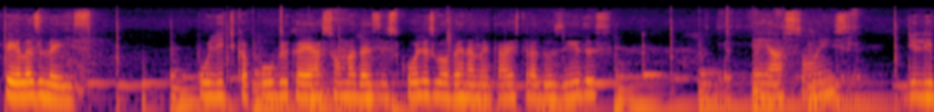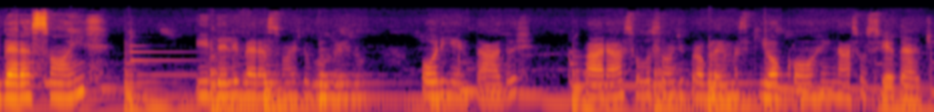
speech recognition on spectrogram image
pelas leis. Política pública é a soma das escolhas governamentais traduzidas em ações de liberações e deliberações do governo orientadas para a solução de problemas que ocorrem na sociedade.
